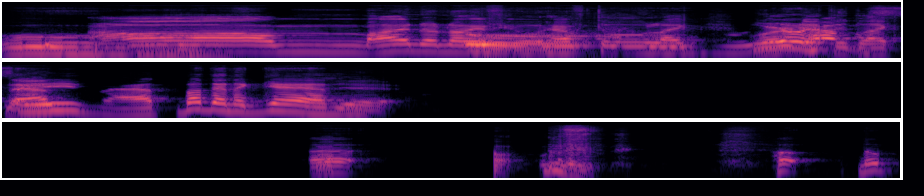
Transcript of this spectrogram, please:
Ooh. Um, I don't know if you have to like Ooh, you word don't have it to like that. say that. But then again, Yeah. uh, Oh. huh, nope.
